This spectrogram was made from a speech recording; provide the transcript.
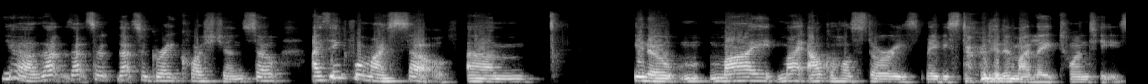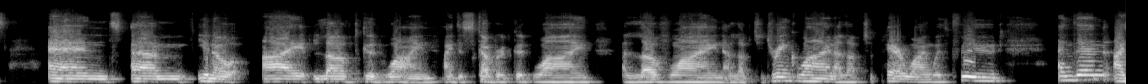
Yeah, that that's a that's a great question. So I think for myself, um, you know, my my alcohol stories maybe started in my late twenties, and um, you know, I loved good wine. I discovered good wine. I love wine. I love to drink wine. I love to pair wine with food, and then I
